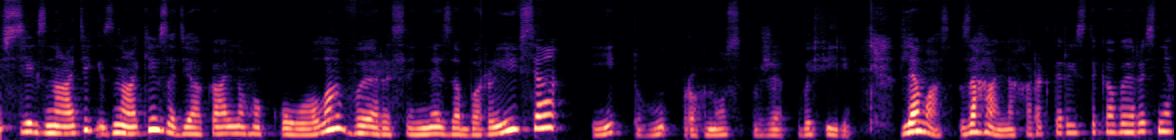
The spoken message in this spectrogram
всіх знатік- знаків зодіакального кола. Вересень не забарився, і тому прогноз вже в ефірі. Для вас загальна характеристика вересня,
